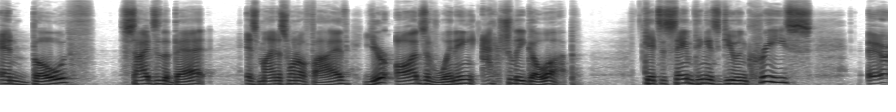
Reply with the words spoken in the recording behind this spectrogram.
and both sides of the bet is minus 105, your odds of winning actually go up. Okay. It's the same thing as if you increase Uh,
